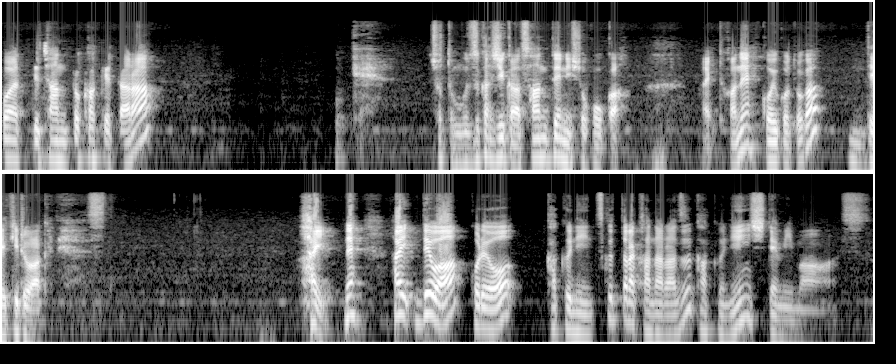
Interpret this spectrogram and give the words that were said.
こうやってちゃんと書けたら、OK。ちょっと難しいから3点にしとこうか。はい。とかね、こういうことができるわけです。はい。ね。はい。では、これを確認、作ったら必ず確認してみます。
